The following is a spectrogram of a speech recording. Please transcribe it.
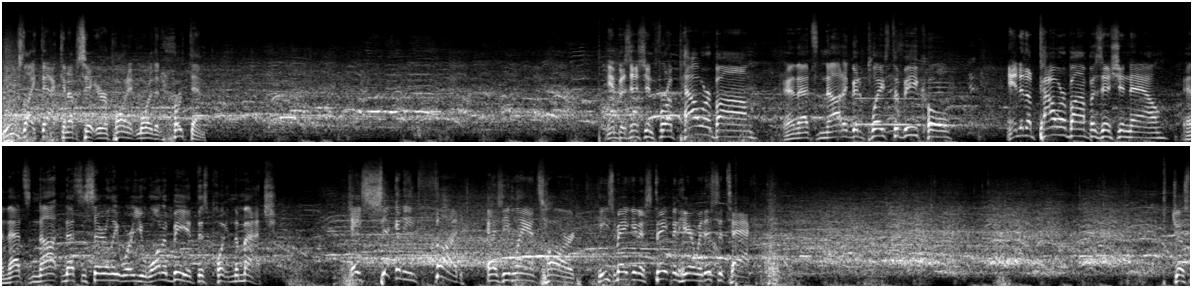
Moves like that can upset your opponent more than hurt them. In position for a power bomb. And that's not a good place to be, Cole. Into the power bomb position now. And that's not necessarily where you want to be at this point in the match. A sickening thud as he lands hard. He's making a statement here with this attack. Just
